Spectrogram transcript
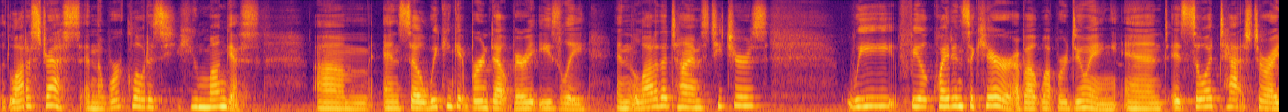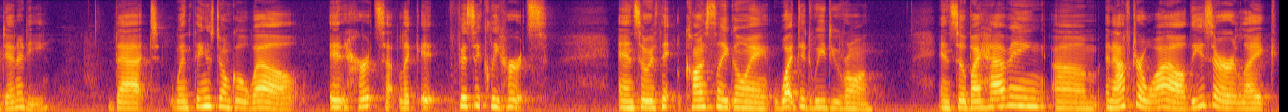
a lot of stress and the workload is humongous. Um, and so we can get burned out very easily. And a lot of the times teachers, we feel quite insecure about what we're doing and it's so attached to our identity that when things don't go well, it hurts, like it physically hurts. And so we're constantly going, what did we do wrong? And so by having, um, and after a while, these are like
